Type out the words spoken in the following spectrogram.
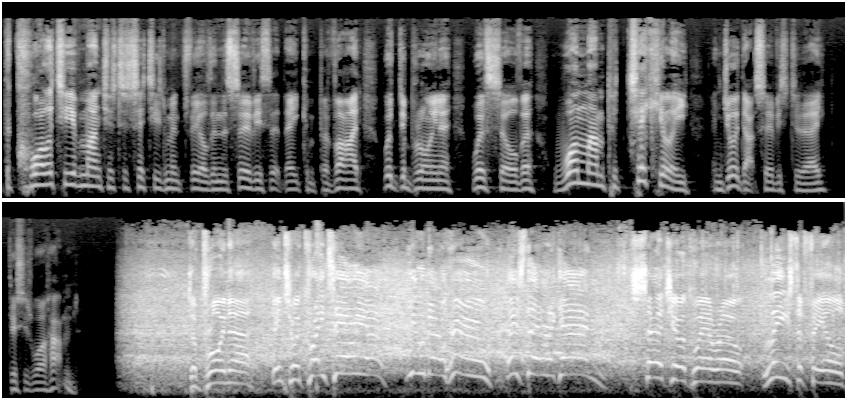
the quality of Manchester City's midfield and the service that they can provide with De Bruyne, with Silva. One man particularly enjoyed that service today. This is what happened. De Bruyne into a great area. You know who is there again. Sergio Aguero leaves the field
